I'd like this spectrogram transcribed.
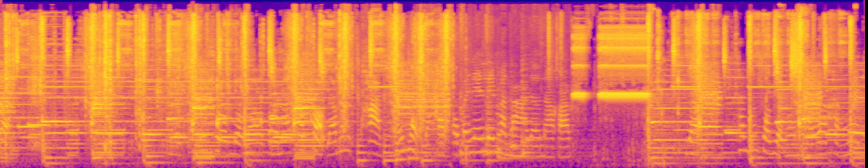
ก่อนท่านผู้ชมเดี๋ยวราตอนนั้นทดสอบแล้วมันผ่านไม่หมดนะครับเพราะไม่ได้เล่นมานานแล้วนะครับ อยากท่านผู้ชมอยากรู้ไหมว่าครั้งแรกใน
